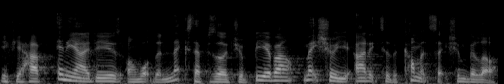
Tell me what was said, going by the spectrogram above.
if you have any ideas on what the next episode should be about, make sure you add it to the comment section below.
